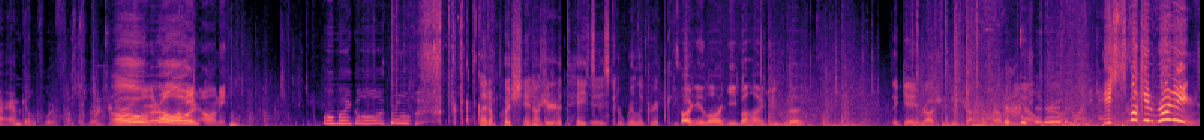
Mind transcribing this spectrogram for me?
Alright, I'm going for it. Fuck it, bro. Oh, oh they're all on me. All on me. Oh my god, bro. Let him push in, I'll give him a taste of his gorilla grip coochie. Soggy Loggy behind you, blood. The gay Russian just tried to rub me out, bro. He's remaining. fucking running!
